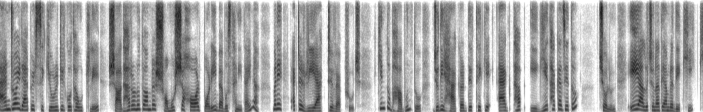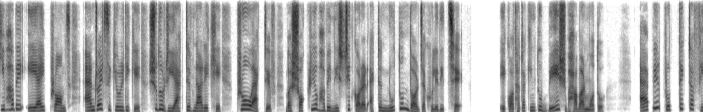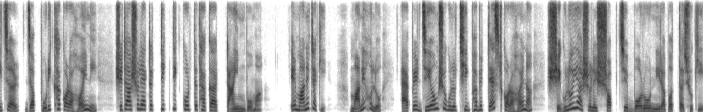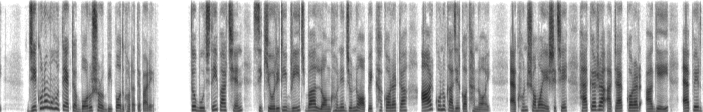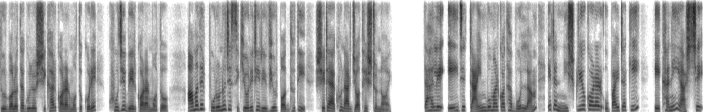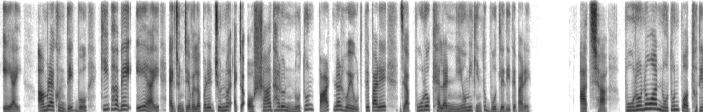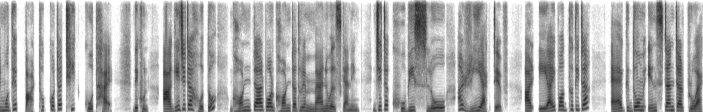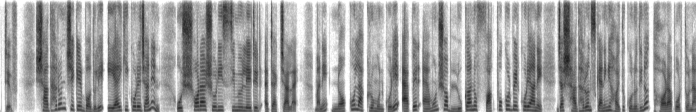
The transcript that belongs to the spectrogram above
Android অ্যাপের সিকিউরিটির কথা উঠলে সাধারণত আমরা সমস্যা হওয়ার পরেই ব্যবস্থা নিই, তাই না? মানে একটা রিঅ্যাক্টিভ অ্যাপ্রোচ কিন্তু ভাবুন তো, যদি হ্যাকারদের থেকে এক ধাপ এগিয়ে থাকা যেত? চলুন, এই আলোচনাতে আমরা দেখি কীভাবে এআই প্রমস অ্যান্ড্রয়েড সিকিউরিটিকে শুধু রিঅ্যাক্টিভ না রেখে প্রোঅ্যাক্টিভ বা সক্রিয়ভাবে নিশ্চিত করার একটা নতুন দরজা খুলে দিচ্ছে। এ কথাটা কিন্তু বেশ ভাবার মতো। অ্যাপের প্রত্যেকটা ফিচার যা পরীক্ষা করা হয়নি, সেটা আসলে একটা টিকটিক করতে থাকা টাইম বোমা। এর মানেটা কি? মানে হলো, অ্যাপের যে অংশগুলো ঠিকভাবে টেস্ট করা হয় না, সেগুলোই আসলে সবচেয়ে বড় নিরাপত্তা ঝুঁকি। যে কোনো মুহূর্তে একটা বড়সড় বিপদ ঘটাতে পারে। তো বুঝতেই পারছেন, সিকিউরিটি ব্রিচ বা লঙ্ঘনের জন্য অপেক্ষা করাটা আর কোনো কাজের কথা নয়। এখন সময় এসেছে হ্যাকাররা অ্যাট্যাক করার আগেই অ্যাপের দুর্বলতাগুলো স্বীকার করার মতো করে খুঁজে বের করার মতো। আমাদের পুরনো যে সিকিউরিটি রিভিউর পদ্ধতি, সেটা এখন আর যথেষ্ট নয়। তাহলে এই যে টাইম বোমার কথা বললাম, এটা নিষ্ক্রিয় করার উপায়টা কি? এখানেই আসছে এআই আমরা এখন দেখব কীভাবে এআই একজন ডেভেলপারের জন্য একটা অসাধারণ নতুন পার্টনার হয়ে উঠতে পারে, যা পুরো খেলার নিয়মই কিন্তু বদলে দিতে পারে। আচ্ছা পুরনো আর নতুন পদ্ধতির মধ্যে পার্থক্যটা ঠিক কোথায়? দেখুন, আগে যেটা হতো, ঘণ্টার পর ঘণ্টা ধরে ম্যানুয়াল স্ক্যানিং, যেটা খুবই স্লো আর রিঅ্যাক্টিভ আর এআই পদ্ধতিটা একদম ইনস্ট্যান্ট আর প্রোঅ্যাক্টিভ সাধারণ চেকের বদলে এআই কি করে জানেন? ও সরাসরি সিমুলেটেড অ্যাট্যাক চালায়। মানে নকল আক্রমণ করে অ্যাপের এমন সব লুকানো ফাঁকফোকর বের করে আনে যা সাধারণ স্ক্যানিংয়ে হয়তো কোনোদিনও ধরা পড়ত না।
